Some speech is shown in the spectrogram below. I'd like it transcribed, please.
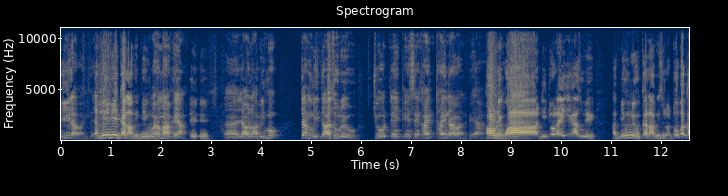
နီးလာပါပြီဗျာတဖြည်းဖြည်းကတ်လာပြီပြင်းဦးမှန်ပါဗျာအေးအေးအဲရောက်လာပြီးမှုတက်မိသားစုတွေကိုကြိုတင်ပြင်ဆင်ခိုင်းထိုင်းထားပါတယ်ဗျာကောင်းတယ်ကွာဒီတော်လိုင်းအင်အားစုတွေအပြင်းဦးလင်ကိုကတ်လာပြီဆိုတော့ဒုဘက်က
